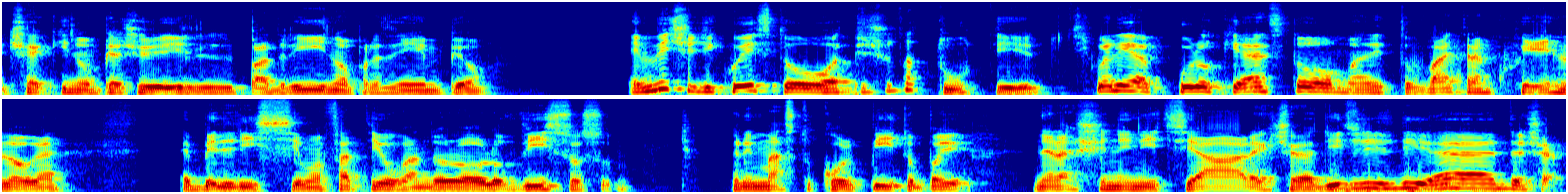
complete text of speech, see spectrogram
c'è chi non piace il padrino per esempio e invece di questo è piaciuto a tutti. Tutti quelli a cui l'ho chiesto mi hanno detto vai tranquillo, che è bellissimo. Infatti io quando l'ho, l'ho visto sono, rimasto colpito. Poi nella scena iniziale c'era This is cioè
